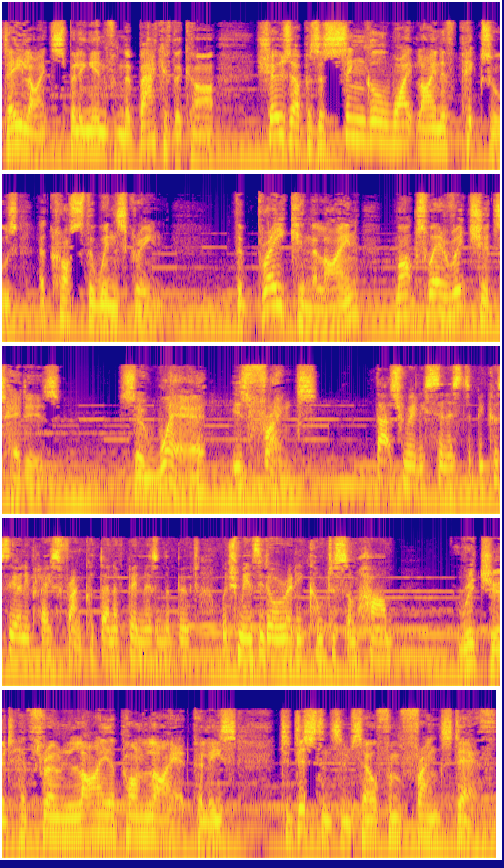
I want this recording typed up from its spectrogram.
Daylight spilling in from the back of the car shows up as a single white line of pixels across the windscreen. The break in the line marks where Richard's head is. So where is Frank's? That's really sinister because the only place Frank could then have been is in the boot, which means he'd already come to some harm. Richard had thrown lie upon lie at police to distance himself from Frank's death.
